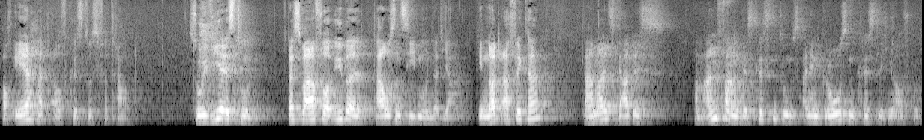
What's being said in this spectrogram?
Auch er hat auf Christus vertraut. So wie wir es tun. Das war vor über 1700 Jahren. In Nordafrika, damals gab es am Anfang des Christentums einen großen christlichen Aufbruch.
